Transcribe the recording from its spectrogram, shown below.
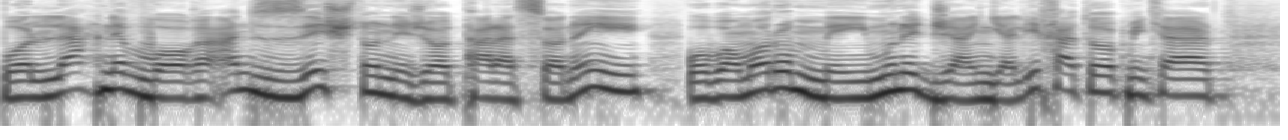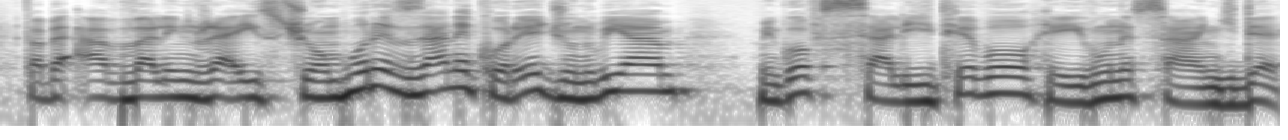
با لحن واقعا زشت و نجات پرستانه ای اوباما رو میمون جنگلی خطاب می کرد و به اولین رئیس جمهور زن کره جنوبی هم می‌گفت سلیته و حیوان سنگدل.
